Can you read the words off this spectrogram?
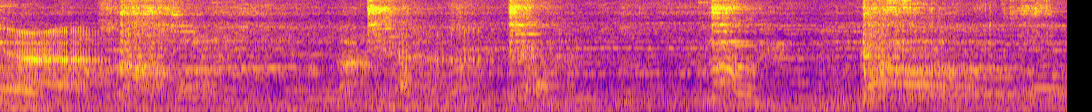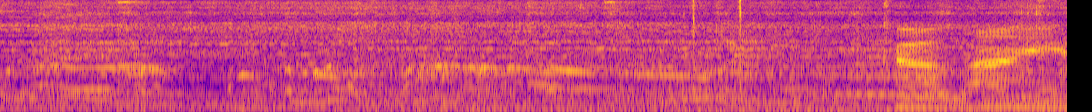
Yeah. Yeah. Caroline,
